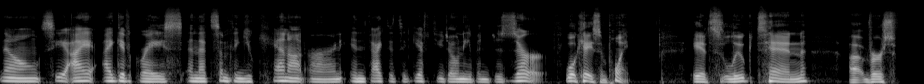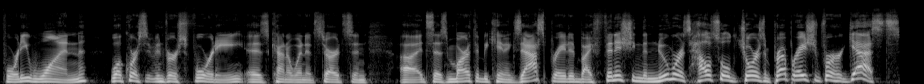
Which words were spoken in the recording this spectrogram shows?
no, see, I, I give grace, and that's something you cannot earn. In fact, it's a gift you don't even deserve. Well, case in point, it's Luke 10, uh, verse 41. Well, of course, in verse 40 is kind of when it starts. And uh, it says, Martha became exasperated by finishing the numerous household chores in preparation for her guests.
